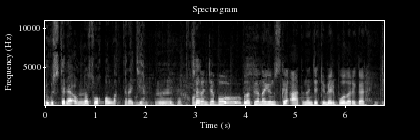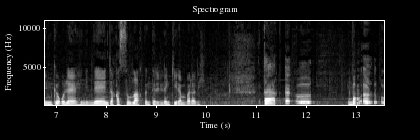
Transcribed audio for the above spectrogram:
үгүстере онна суок боллактара ди. Онтон же бу Блатын Аюнускай атынан же түмел боларыгар ким көгүлэ хининен же кассыллаактан терилден кирен барары. Так, э, э,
